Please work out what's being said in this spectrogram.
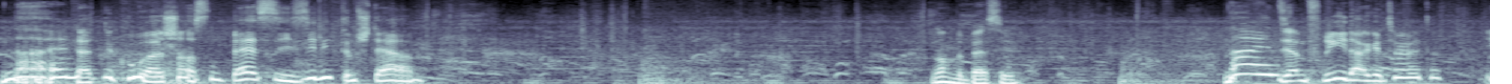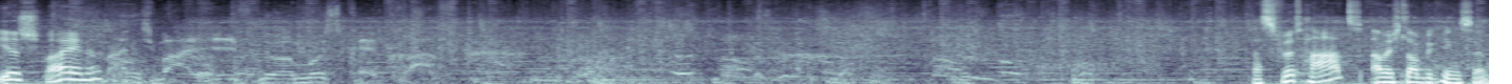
Nein, der hat eine Kuh erschossen. Bessie, sie liegt im Sterben. Noch eine Bessie. Nein, sie haben Frieda getötet. Ihr Schweine. Manchmal hilft nur Muskelkraft. Das wird hart, aber ich glaube, wir kriegen es hin.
